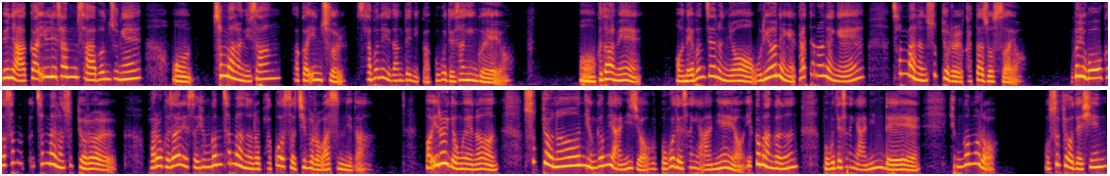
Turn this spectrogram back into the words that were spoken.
왜냐 아까 1, 2, 3, 4번 중에 어, 천만 원 이상 아까 인출 4번에 해당되니까 보고 대상인 거예요. 어, 그 다음에 어, 네 번째는요. 우리 은행에 같은 은행에 천만 원 수표를 갖다 줬어요. 그리고 그 선- 천만 원 수표를 바로 그 자리에서 현금 천만 원으로 바꿔서 집으로 왔습니다. 어, 이럴 경우에는 수표는 현금이 아니죠. 그 보고 대상이 아니에요. 입금한 거는 보고 대상이 아닌데 현금으로 어, 수표 대신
